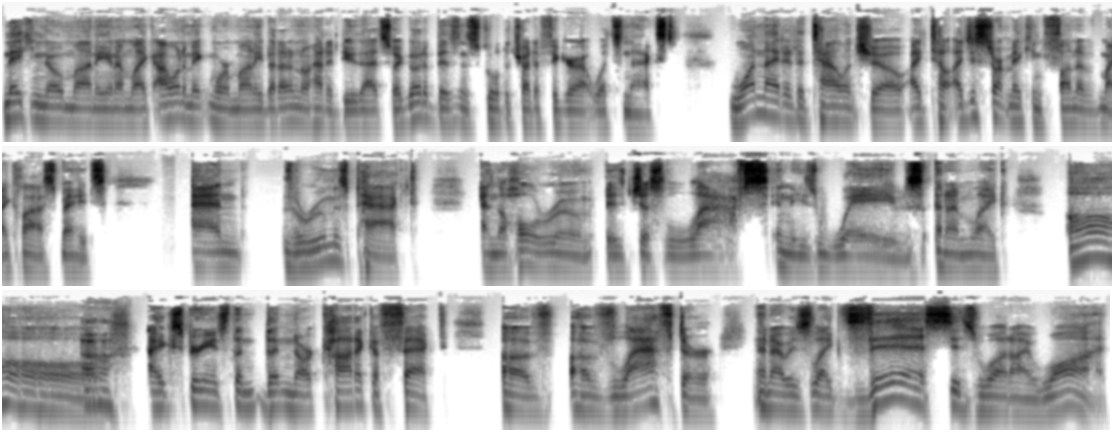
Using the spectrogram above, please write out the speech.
making no money, and I'm like, I want to make more money, but I don't know how to do that. So I go to business school to try to figure out what's next. One night at a talent show, I tell I just start making fun of my classmates, and the room is packed, and the whole room is just laughs in these waves, and I'm like, oh, Oh, I experienced the the narcotic effect of of laughter. And I was like this is what I want.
